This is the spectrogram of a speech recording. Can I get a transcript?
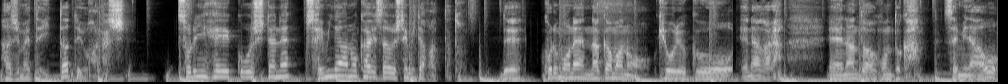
始めていったという話。それに並行してねセミナーの開催をしてみたかったと。でこれもね仲間の協力を得ながら、えー、なんとか今度かセミナーを、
